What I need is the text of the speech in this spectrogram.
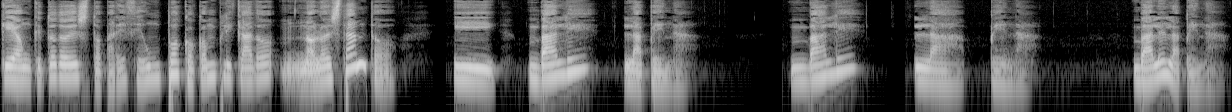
que aunque todo esto parece un poco complicado, no lo es tanto. Y vale la pena. Vale la pena. Vale la pena.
